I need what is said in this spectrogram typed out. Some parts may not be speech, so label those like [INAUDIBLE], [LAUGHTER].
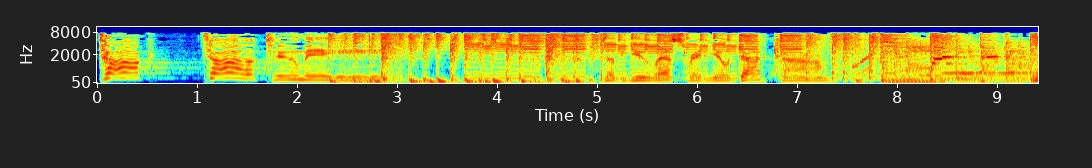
Talk, talk to me. WSRadio.com.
